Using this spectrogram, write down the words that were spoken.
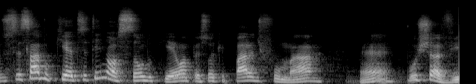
Você sabe o que é? Você tem noção do que é uma pessoa que para de fumar? Né? Puxa vida.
